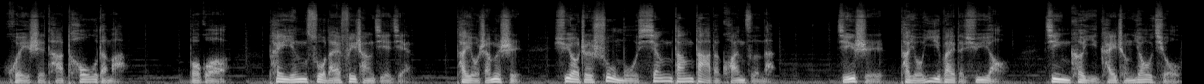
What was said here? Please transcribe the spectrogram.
会是他偷的吗？不过佩莹素来非常节俭。他有什么事需要这数目相当大的款子呢？即使他有意外的需要，尽可以开成要求，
